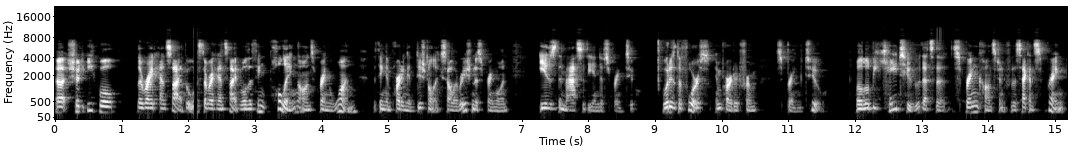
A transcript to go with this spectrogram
uh, should equal the right-hand side. But what's the right-hand side? Well, the thing pulling on spring 1, the thing imparting additional acceleration to spring 1, is the mass at the end of spring 2. What is the force imparted from spring 2? Well, it'll be k2, that's the spring constant for the second spring,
